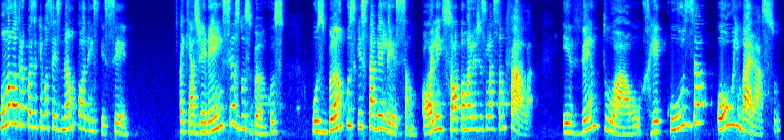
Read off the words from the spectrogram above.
Uma outra coisa que vocês não podem esquecer é que as gerências dos bancos, os bancos que estabeleçam, olhem só como a legislação fala, eventual recusa ou embaraço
